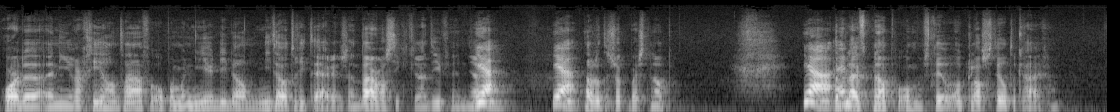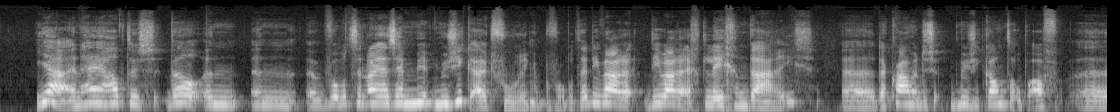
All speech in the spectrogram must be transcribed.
orde en hiërarchie handhaven op een manier die dan niet autoritair is. En daar was hij creatief in. Ja, ja. ja. Nou, dat is ook best knap. Ja, het blijft knap om een, stil, een klas stil te krijgen. Ja, en hij had dus wel een, een uh, bijvoorbeeld zijn, nou ja, zijn muziekuitvoeringen bijvoorbeeld, hè, die, waren, die waren echt legendarisch. Uh, daar kwamen dus muzikanten op af uh,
